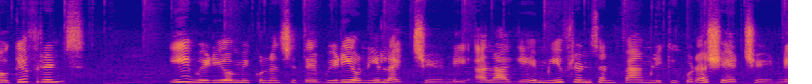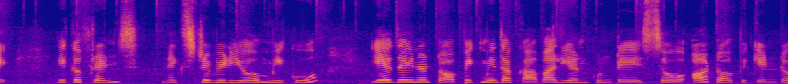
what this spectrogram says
ఓకే ఫ్రెండ్స్ ఈ వీడియో మీకు నచ్చితే వీడియోని లైక్ చేయండి. అలాగే మీ ఫ్రెండ్స్ అండ్ ఫ్యామిలీకి కూడా షేర్ చేయండి. ఇక ఫ్రెండ్స్ నెక్స్ట్ వీడియో మీకు ఏదైనా టాపిక్ మీద కావాలి అనుకుంటే సో ఆ టాపిక్ ఏంటో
